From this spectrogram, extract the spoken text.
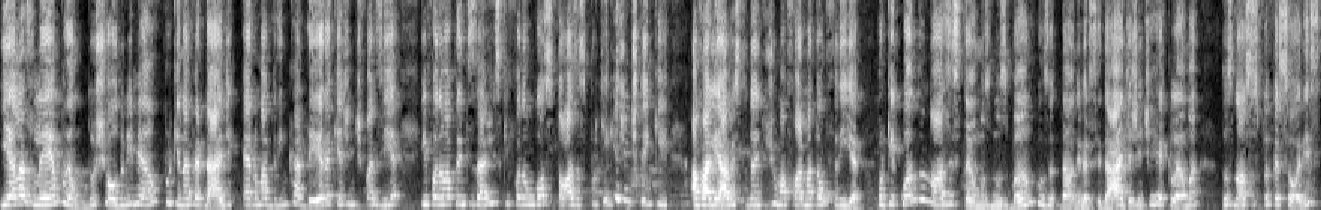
e elas lembram do show do milhão, porque na verdade era uma brincadeira que a gente fazia e foram aprendizagens que foram gostosas. Por que, que a gente tem que avaliar o estudante de uma forma tão fria? Porque quando nós estamos nos bancos da universidade, a gente reclama dos nossos professores,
